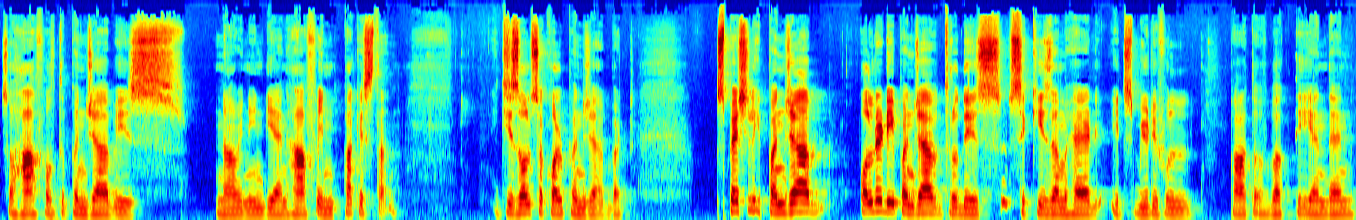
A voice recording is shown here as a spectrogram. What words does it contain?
So half of the Punjab is now in India and half in Pakistan. It is also called Punjab, but especially Punjab, already Punjab through this Sikhism had its beautiful path of bhakti and then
